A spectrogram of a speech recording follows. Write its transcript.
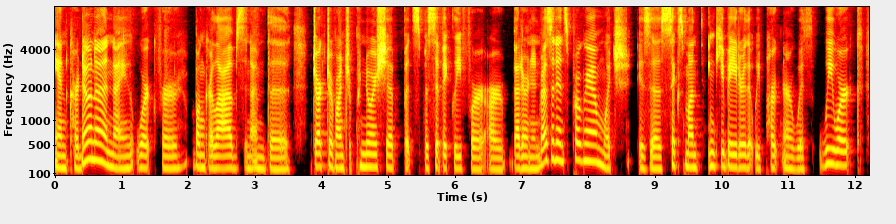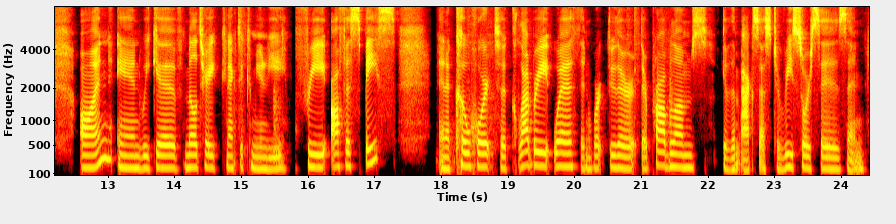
Ann Cardona, and I work for Bunker Labs, and I'm the director of entrepreneurship, but specifically for our veteran in residence program, which is a six month incubator that we partner with WeWork on. And we give military connected community free office space and a cohort to collaborate with and work through their, their problems, give them access to resources and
